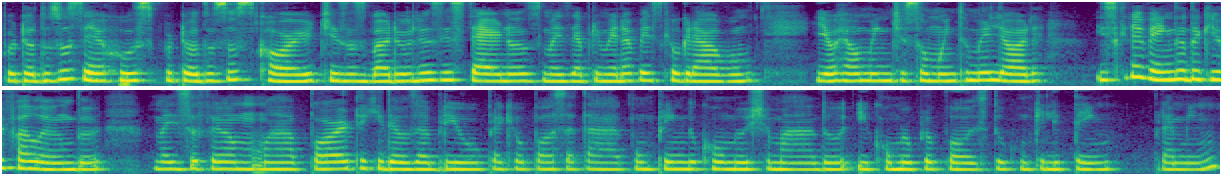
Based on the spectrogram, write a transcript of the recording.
por todos os erros, por todos os cortes, os barulhos externos, mas é a primeira vez que eu gravo e eu realmente sou muito melhor escrevendo do que falando. Mas isso foi uma porta que Deus abriu para que eu possa estar tá cumprindo com o meu chamado e com o meu propósito, com o que Ele tem para mim.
